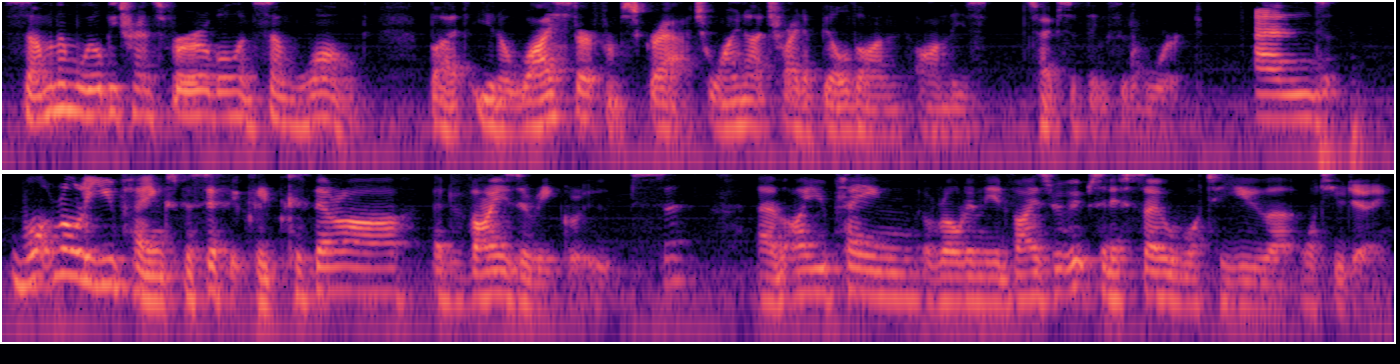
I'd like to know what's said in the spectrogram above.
Some of them will be transferable and some won't. But you know, why start from scratch? Why not try to build on on these types of things that have worked? And what role are you playing specifically? Because there are advisory groups. Um, are you playing a role in the advisory groups? And if so, what are you uh, what are you doing?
